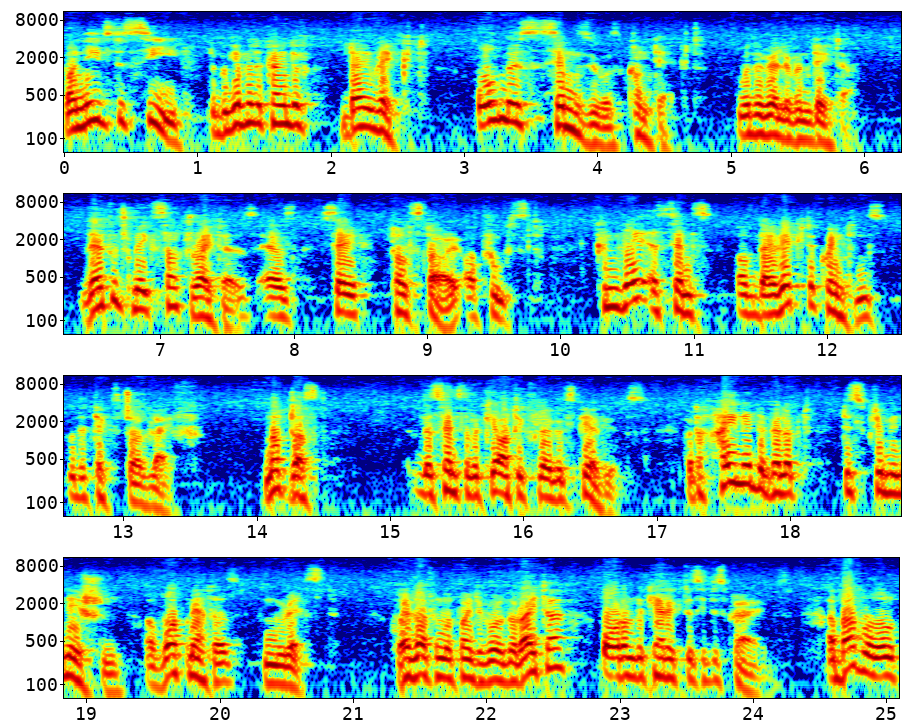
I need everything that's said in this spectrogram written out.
one needs to see to be given a kind of direct, almost sensuous contact with the relevant data. That which makes such writers as, say, Tolstoy or Proust convey a sense of direct acquaintance with the texture of life. Not just the sense of a chaotic flow of experience, but a highly developed discrimination of what matters from the rest, whether from the point of view of the writer or on the characters he describes. Above all,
